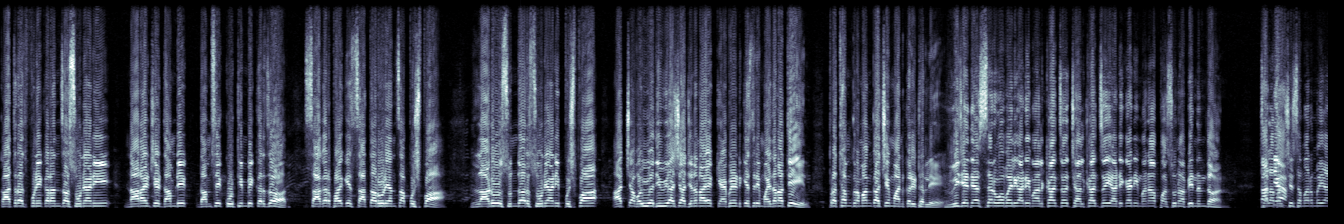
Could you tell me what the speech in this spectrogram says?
कात्रज पुणेकरांचा सोन्यानी नारायण शेठ दामडे दामसे कोठिंबे कर्जत सागर फाळके सातारोड यांचा पुष्पा. लाडू सुंदर सोन्या आणि पुष्पा आजच्या भव्य दिव्य अशा जननायक कॅबिनेट केसरी मैदानातील प्रथम क्रमांकाचे मानकरी ठरले. विजेत्या सर्व बैलगाडी मालकांचं चालकांचं या ठिकाणी मनापासून अभिनंदन. चला तात्या. बक्षीस समारंभ या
